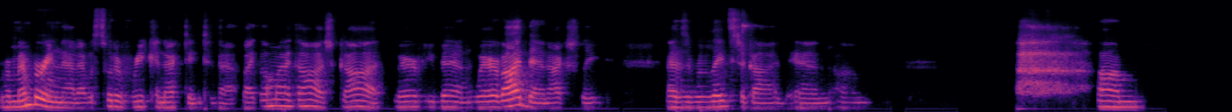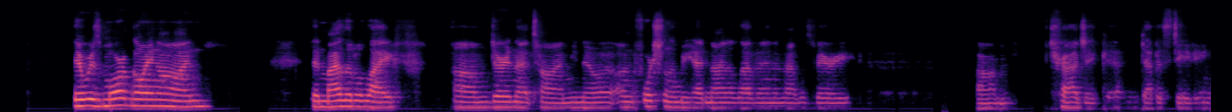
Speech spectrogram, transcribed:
remembering that. I was sort of reconnecting to that, like, oh my gosh, God, where have you been? Where have I been actually, as it relates to God? And um, um, there was more going on than my little life um, during that time. You know, unfortunately, we had 9 11, and that was very um, tragic and devastating.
